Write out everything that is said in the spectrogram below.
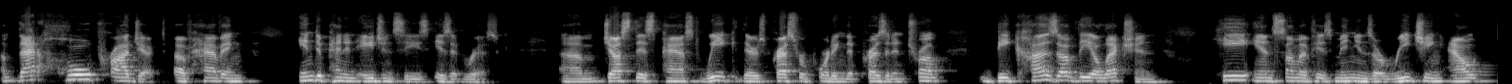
Um, that whole project of having independent agencies is at risk. Um, just this past week, there's press reporting that President Trump, because of the election, he and some of his minions are reaching out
